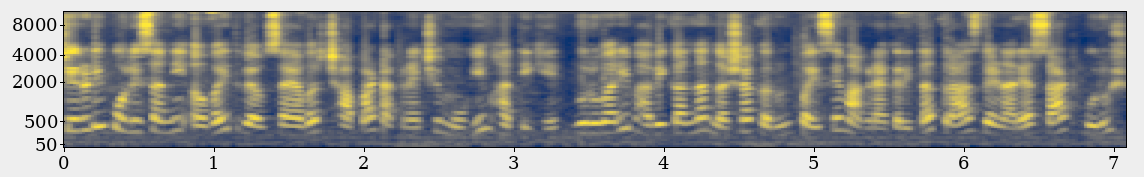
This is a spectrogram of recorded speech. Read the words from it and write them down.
शिर्डी पोलिसांनी अवैध व्यवसायावर छापा टाकण्याची मोहीम हाती घेत गुरुवारी भाविकांना नशा करून पैसे मागण्याकरिता त्रास देणाऱ्या साठ पुरुष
